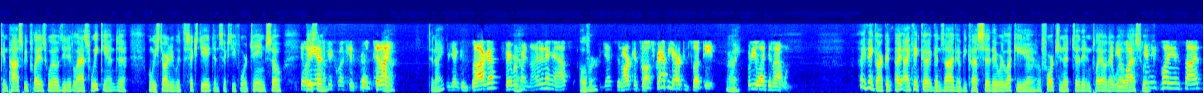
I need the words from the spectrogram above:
can possibly play as well as he did last weekend uh, when we started with 68 and 64 teams. So Okay, let me ask you a question, Fred. Tonight, tonight. We got Gonzaga favored Yeah. by nine and a half Over. against an Arkansas scrappy Arkansas team. All right. What do you like in that one? I think Arkan- I, I think uh, Gonzaga because uh, they were lucky, uh, were fortunate. Uh, they didn't play all that well you last week. Timme play inside?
